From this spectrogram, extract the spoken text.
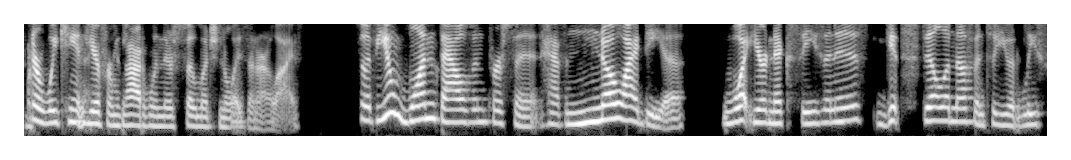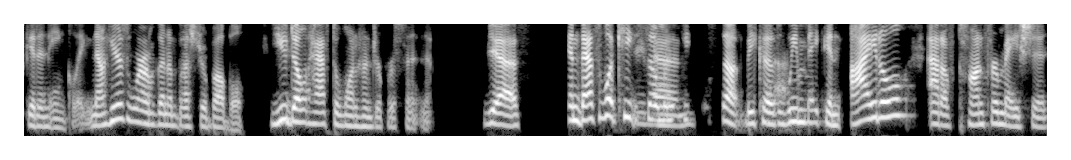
wonder we can't hear from God when there's so much noise in our life. So if you 1000% have no idea what your next season is, get still enough until you at least get an inkling. Now, here's where I'm going to bust your bubble. You don't have to 100% know. Yes. And that's what keeps Amen. so many people stuck because yes. we make an idol out of confirmation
